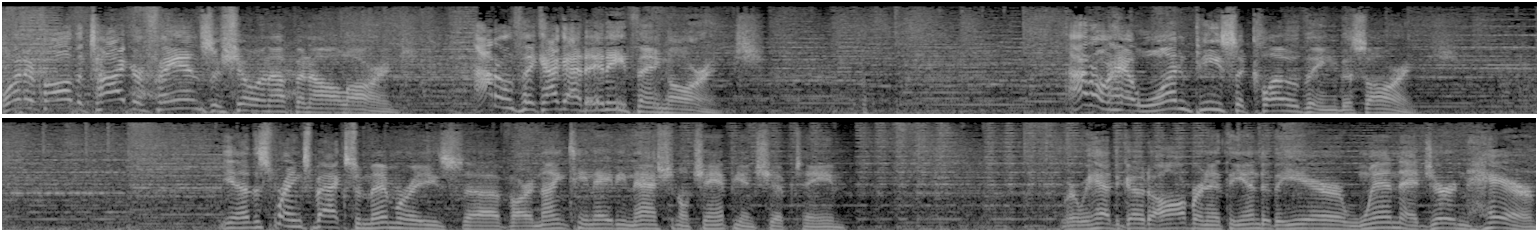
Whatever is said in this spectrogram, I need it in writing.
Wonder if all the Tiger fans are showing up in all orange. I don't think I got anything orange. I don't have one piece of clothing that's orange. Yeah, this brings back some memories of our 1980 national championship team where we had to go to Auburn at the end of the year, win at Jordan Hare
